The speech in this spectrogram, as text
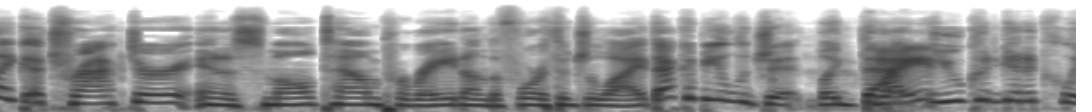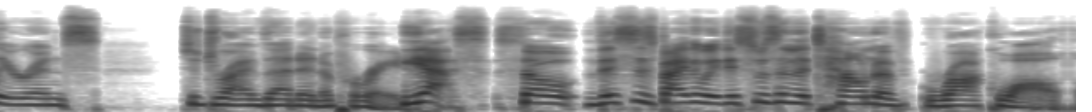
like a tractor in a small town parade on the 4th of July, that could be legit. Like that, Right? you could get a clearance to drive that in a parade. Yes. So this is, by the way, this was in the town of Rockwall,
